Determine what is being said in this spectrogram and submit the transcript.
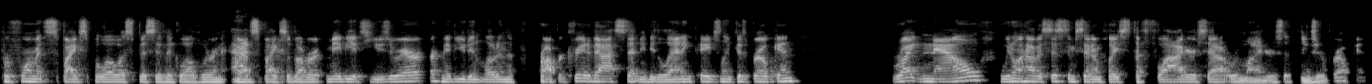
performance spikes below a specific level or an ad yeah. spikes above it. Maybe it's user error. Maybe you didn't load in the proper creative asset. Maybe the landing page link is broken. Right now, we don't have a system set in place to flag or set out reminders that things are broken.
